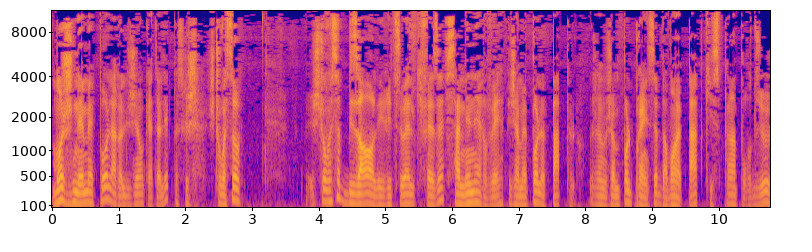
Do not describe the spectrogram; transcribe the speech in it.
Moi, je n'aimais pas la religion catholique parce que je, trouvais ça je trouvais ça bizarre, les rituels qu'ils faisaient, puis ça m'énervait, puis j'aimais pas le pape. J'aime pas le principe d'avoir un pape qui se prend pour Dieu.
